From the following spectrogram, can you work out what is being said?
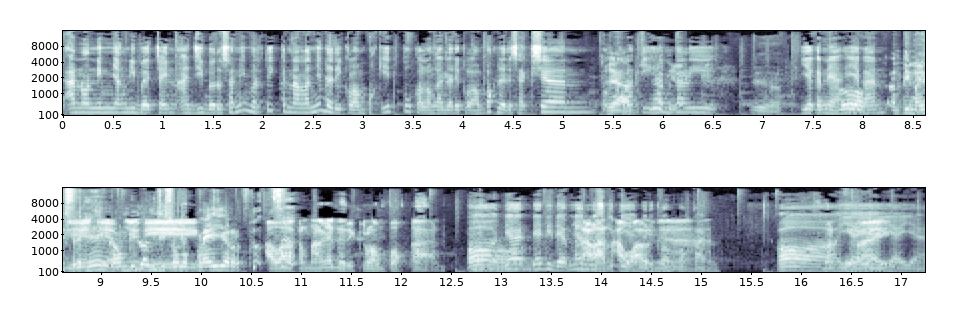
anonim yang dibacain Aji barusan nih berarti kenalannya dari kelompok itu. Kalau nggak dari kelompok dari section, untuk Ya, pelatihan bisa jadi. kali. Iya. Iya kan ya? Oh, Iya kan? anti mainstreamnya yang kamu bilang di solo player. Awal kenalnya dari kelompokan. Oh, Oh. dia dia di DM-nya gitu ya dari kelompokan. Oh, Cuman iya iya iya iya.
